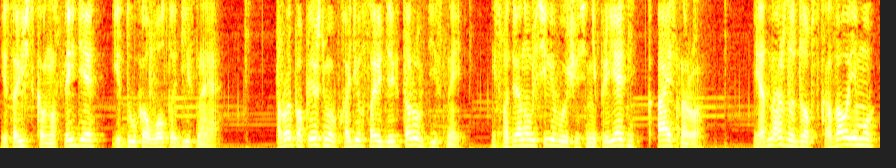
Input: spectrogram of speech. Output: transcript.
исторического наследия и духа Уолта Диснея. Рой по-прежнему входил в совет директоров Дисней, несмотря на усиливающуюся неприязнь к Айснеру. И однажды Джобс сказал ему,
